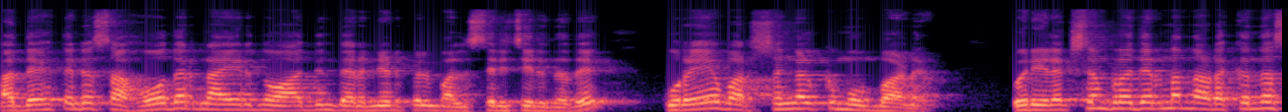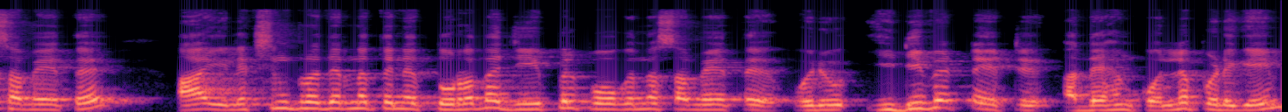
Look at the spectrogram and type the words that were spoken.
അദ്ദേഹത്തിന്റെ സഹോദരനായിരുന്നു ആദ്യം തെരഞ്ഞെടുപ്പിൽ മത്സരിച്ചിരുന്നത്. കുറെ വർഷങ്ങൾക്ക് മുമ്പാണ്. ഒരു ഇലക്ഷൻ പ്രചരണം നടക്കുന്ന സമയത്ത് ആ ഇലക്ഷൻ പ്രചരണത്തിന് തുറന്ന ജീപ്പിൽ പോകുന്ന സമയത്ത് ഒരു ഇടിവെട്ടേറ്റ് അദ്ദേഹം കൊല്ലപ്പെടുകയും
